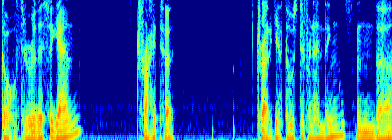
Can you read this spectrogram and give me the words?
go through this again. Try to try to get those different endings and uh,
